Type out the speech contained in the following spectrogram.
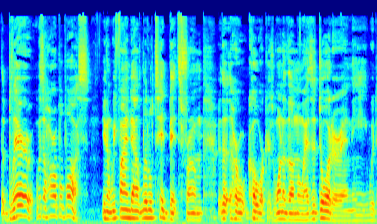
the Blair was a horrible boss. You know, we find out little tidbits from the, her coworkers. One of them who has a daughter, and he would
